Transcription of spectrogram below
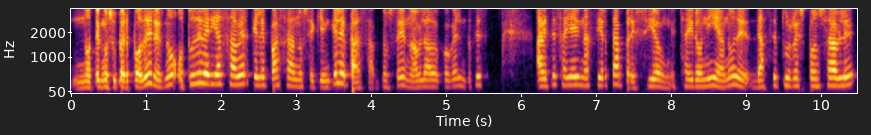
no tengo superpoderes, ¿no? O tú deberías saber qué le pasa a no sé quién, qué le pasa, no sé, no he hablado con él. Entonces, a veces ahí hay una cierta presión, esta ironía, ¿no? De, de hacer tú responsable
